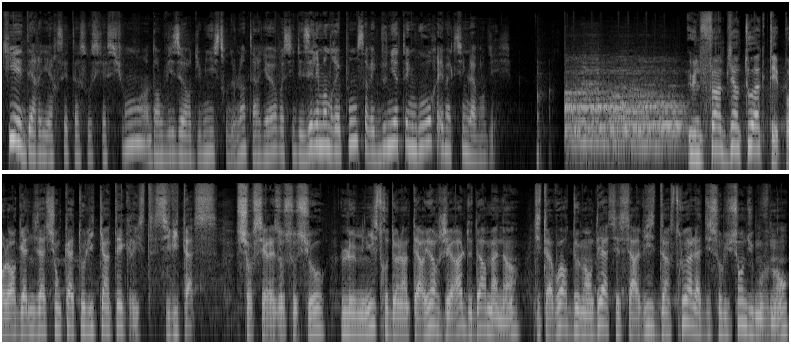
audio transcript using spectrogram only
qui est derrière cette association dans le viseur du ministre de l'Intérieur. Voici des éléments de réponse avec Dunia Tengour et Maxime Lavandier. Une fin bientôt actée pour l'organisation catholique intégriste Civitas. Sur ses réseaux sociaux, le ministre de l'Intérieur Gérald Darmanin dit avoir demandé à ses services d'instruire la dissolution du mouvement,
